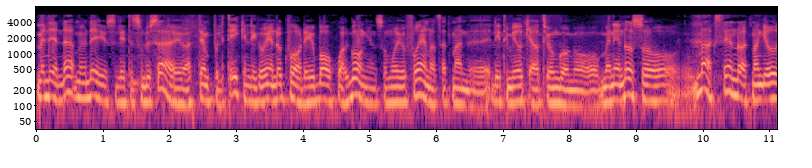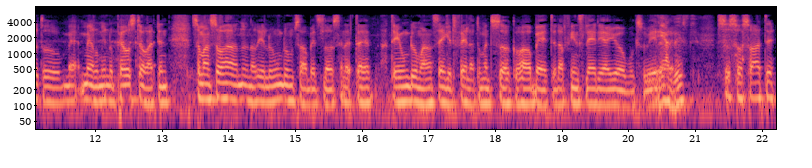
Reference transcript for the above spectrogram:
Men den där, men det är ju så lite som du säger ju att den politiken ligger ändå kvar. Det är ju bara jargongen som har ju förändrats att man eh, lite mjukare tongång och, men ändå så märks det ändå att man går ut och me- mer eller mindre påstår att den, som man sa här nu när det gäller ungdomsarbetslöshet, att det, att det är ungdomarnas eget fel att de inte söker arbete, där finns lediga jobb och så vidare. Ja, visst. Så, så, så att det,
